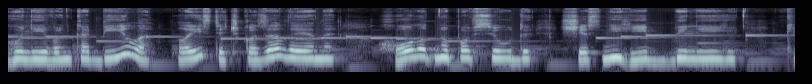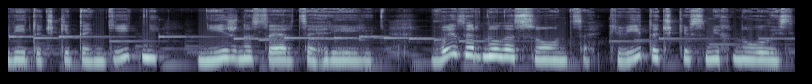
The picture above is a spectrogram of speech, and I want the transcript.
голівонька біла, листячко зелене, холодно повсюди, ще сніги біліють, квіточки тендітні, ніжно серце гріють. Визирнуло сонце, квіточки всміхнулись,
